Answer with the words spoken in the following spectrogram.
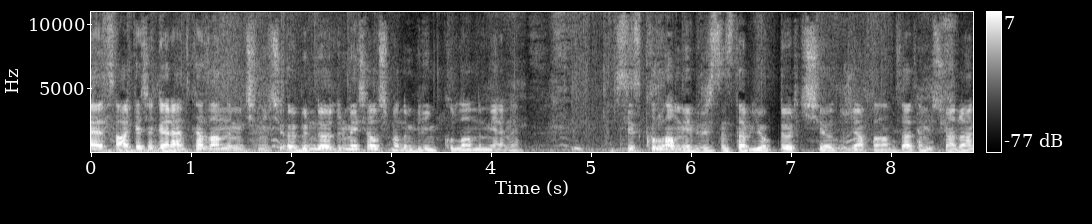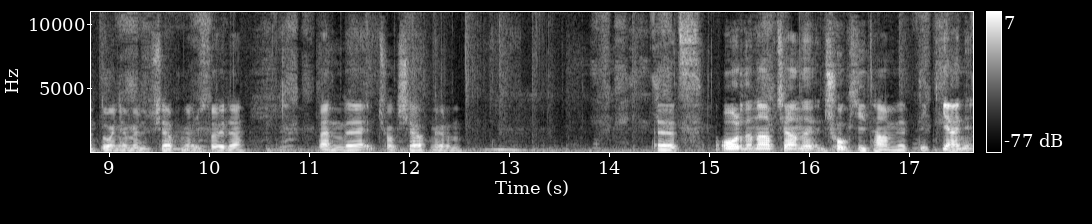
Evet arkadaşlar garanti kazandığım için hiç öbürünü de öldürmeye çalışmadım. Blink kullandım yani. Siz kullanmayabilirsiniz tabii yok 4 kişi öldüreceğim falan. Zaten biz şu an rankta oynamıyoruz bir şey yapmıyoruz öyle. Ben de çok şey yapmıyorum. Evet. Orada ne yapacağını çok iyi tahmin ettik. Yani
